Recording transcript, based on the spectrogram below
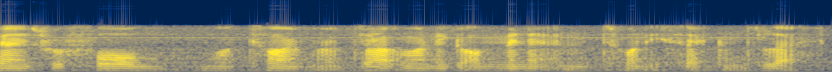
Change before my time runs out. I've only got a minute and 20 seconds left.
